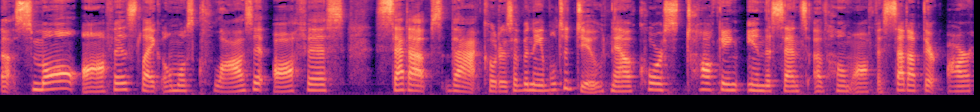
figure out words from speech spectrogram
uh, small office, like almost closet office setups that coders have been able to do. Now, of course, talking in the sense of home office setup, there are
